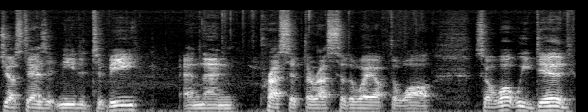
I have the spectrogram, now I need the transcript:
just as it needed to be and then press it the rest of the way up the wall. So what we did,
